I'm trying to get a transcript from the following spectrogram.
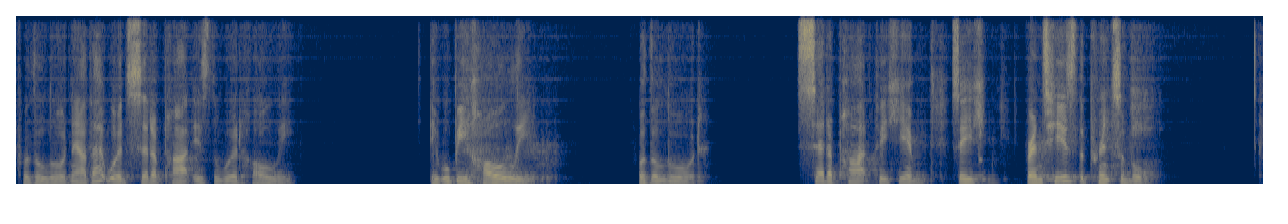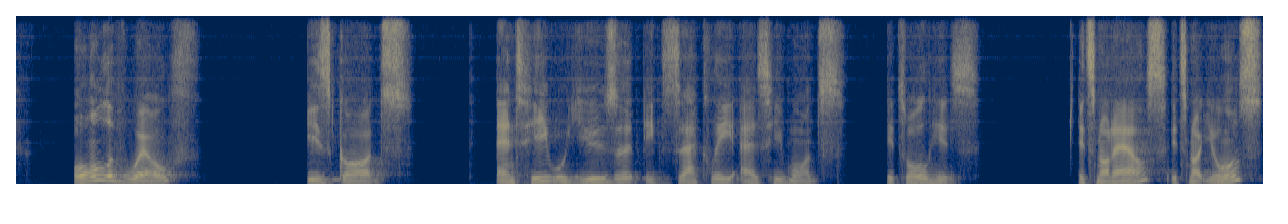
for the Lord. Now, that word set apart is the word holy. It will be holy for the Lord, set apart for Him. See, friends, here's the principle all of wealth is God's, and He will use it exactly as He wants. It's all His. It's not ours, it's not yours,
